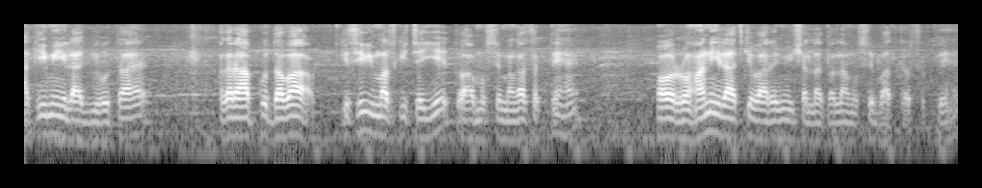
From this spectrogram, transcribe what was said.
حکیمی علاج بھی ہوتا ہے۔ اگر آپ کو دوا کسی بھی مرض کی چاہیے تو آپ مجھ سے منگا سکتے ہیں اور روحانی علاج کے بارے میں ان شاء اللہ تعالیٰ مجھ سے بات کر سکتے ہیں۔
